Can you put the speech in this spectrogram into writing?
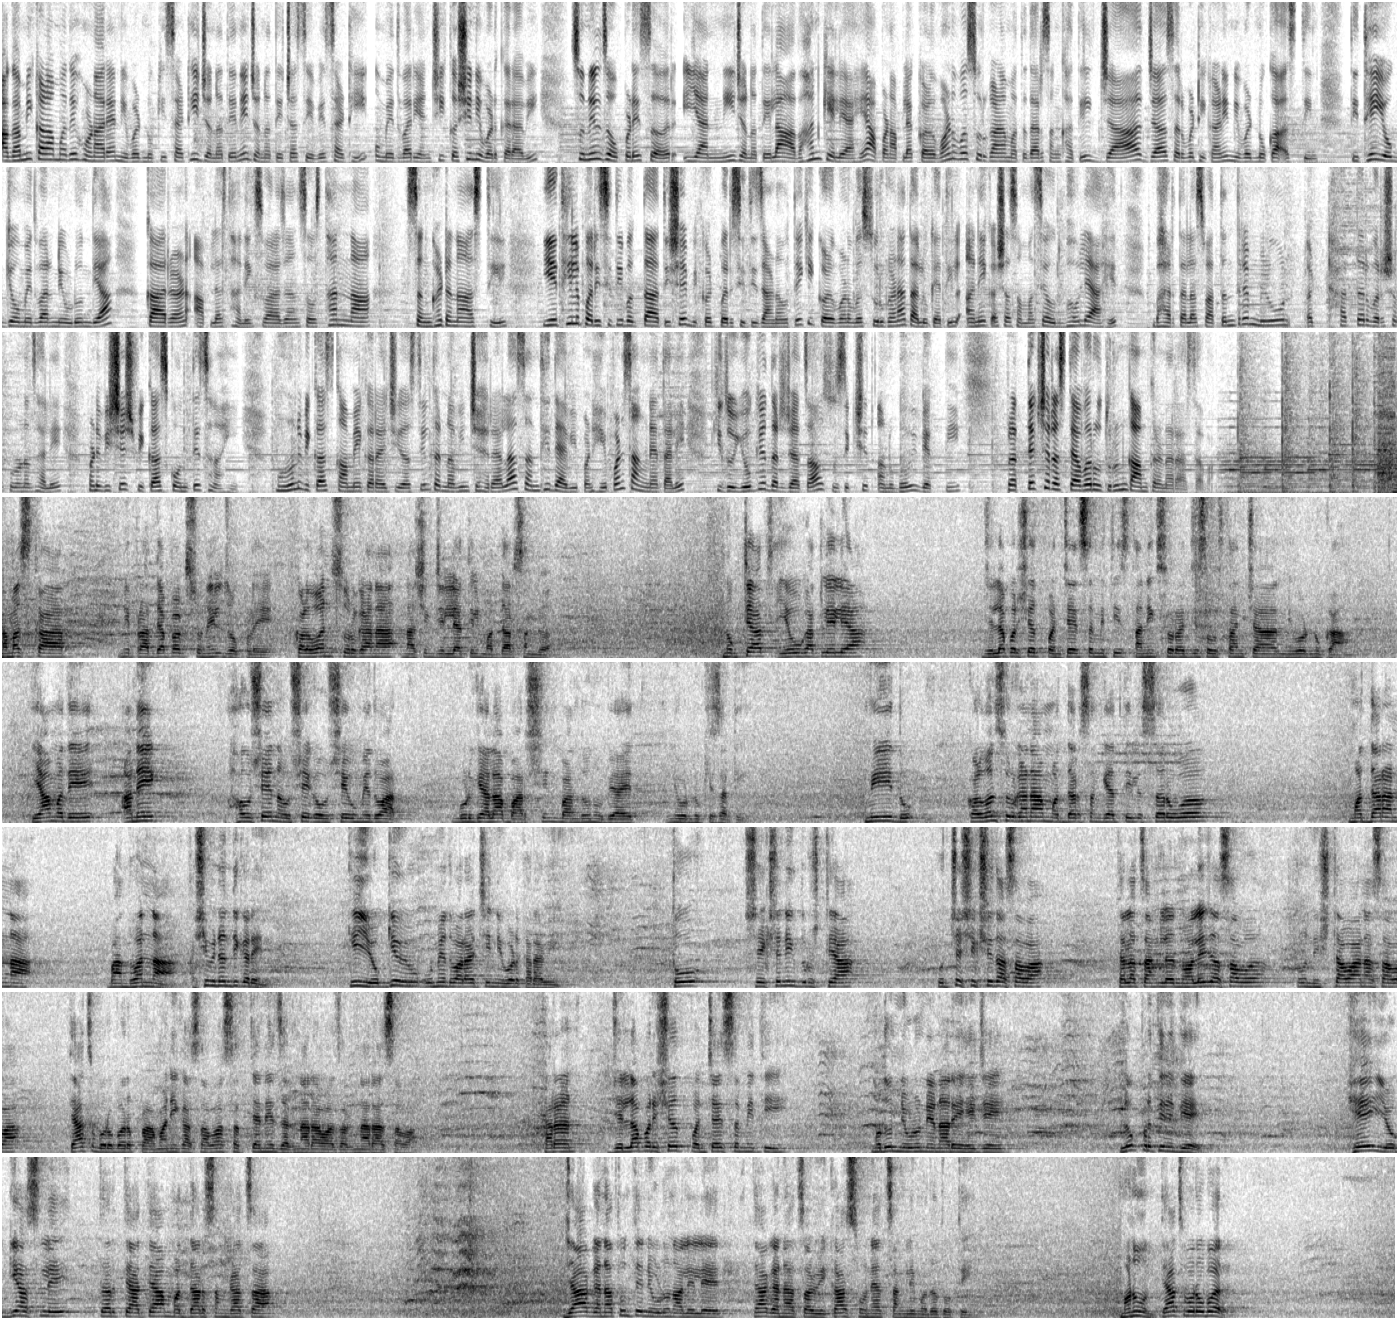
आगामी काळामध्ये होणाऱ्या निवडणुकीसाठी जनतेने जनतेच्या सेवेसाठी उमेदवार यांची कशी निवड करावी? सुनील जोपडे सर यांनी जनतेला आवाहन केले आहे आपण आपल्या कळवण व सुरगाणा मतदारसंघातील ज्या ज्या सर्व ठिकाणी निवडणुका असतील तिथे योग्य उमेदवार निवडून द्या. कारण आपल्या स्थानिक स्वराज्य संस्थांना संघटना असतील. येथील परिस्थिती बघता अतिशय बिकट परिस्थिती जाणवते की कळवण व सुरगणा तालुक्यातील अनेक अशा समस्या उद्भवल्या आहेत. भारताला स्वातंत्र्य मिळून अठ्ठ्याहत्तर वर्ष पूर्ण झाले पण विशेष विकास कोणतेच नाही. म्हणून विकास कामे करायची असतील तर नवीन चेहऱ्याला संधी द्यावी पण हे पण सांगण्यात आले की जो योग्य दर्जाचा सुशिक्षित अनुभवी व्यक्ती प्रत्यक्ष रस्त्यावर उतरून काम करणारा असावा. नमस्कार. मी प्राध्यापक सुनील जोपळे कळवण सुरगाणा नाशिक जिल्ह्यातील मतदारसंघ. नुकत्याच येऊ घातलेल्या जिल्हा परिषद पंचायत समिती स्थानिक स्वराज्य संस्थांच्या निवडणुका. यामध्ये अनेक हौशे नवशे गवशे उमेदवार गुडघ्याला बार्शिंग बांधून उभे आहेत निवडणुकीसाठी. मी दो कळवण सुरगाणा मतदारसंघातील सर्व मतदारांना बांधवांना अशी विनंती करेन की योग्य उमेदवाराची निवड करावी. तो शैक्षणिकदृष्ट्या उच्च शिक्षित असावा त्याला चांगलं नॉलेज असावं तो निष्ठावान असावा त्याचबरोबर प्रामाणिक असावा सत्याने जगणारा वा जगणारा असावा. कारण जिल्हा परिषद पंचायत समितीमधून निवडून येणारे हे जे लोकप्रतिनिधी आहेत हे योग्य असले तर त्या त्या मतदारसंघाचा ज्या गणातून ते निवडून आलेले आहेत त्या गणाचा विकास होण्यात चांगली मदत होते. म्हणून त्याचबरोबर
